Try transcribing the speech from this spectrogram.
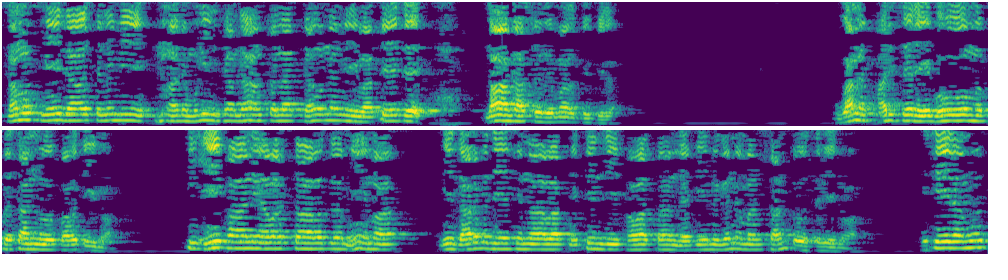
නමුත් මේ දවස්වල මේ අර මුලින් සඳහන් කළා කවුන මේ වටේට නාගස්සර මල් පිටිලා. වන පරිසරයේ බොහොම ප්‍රසන්නව පවතිනවා. ඉතින් ඒ කාලේ අවස්ථාවක මෙහෙම මේ ධර්ම දේශනාවක් මෙතෙන්දී පවත්වන්න ලැබීම ගැන මම සන්තෝෂ වෙනවා. එසේ නමුත්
